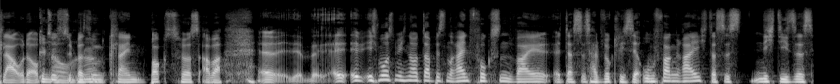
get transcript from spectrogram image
Klar, oder ob du Genau, es über so ne? einen kleinen Box hörst, aber äh, äh, ich muss mich noch da ein bisschen reinfuchsen, weil äh, das ist halt wirklich sehr umfangreich. Das ist nicht dieses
